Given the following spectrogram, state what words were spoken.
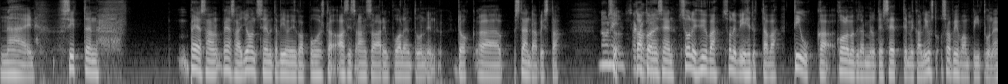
Näin. Sitten PSA, PSA Jontse, mitä viime viikolla puhui sitä Asis Ansaarin puolen tunnin doc, äh, stand-upista. No niin, so, katoin sen, se oli hyvä, se oli viihdyttävä, tiukka 30 minuutin setti, mikä oli just sopivan pituinen,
